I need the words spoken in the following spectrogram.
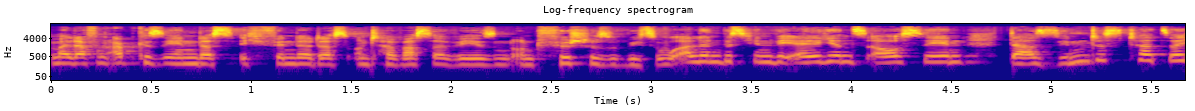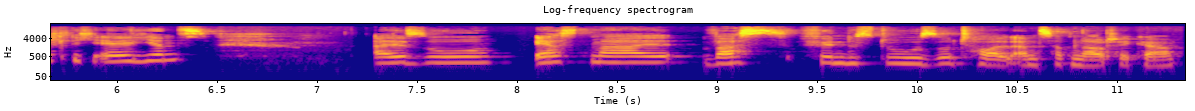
Mal davon abgesehen, dass ich finde, dass Unterwasserwesen und Fische sowieso alle ein bisschen wie Aliens aussehen. Da sind es tatsächlich Aliens. Also erstmal, was findest du so toll an Subnautica?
